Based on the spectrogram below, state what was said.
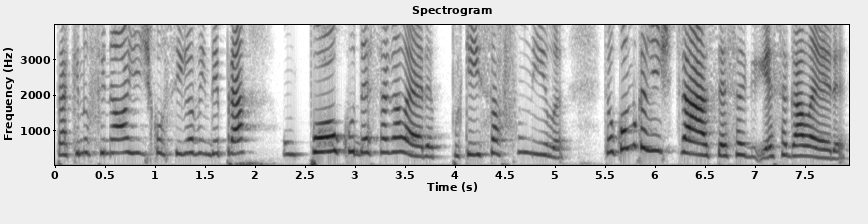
para que no final a gente consiga vender para um pouco dessa galera, porque isso afunila. Então, como que a gente traz essa, essa galera?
